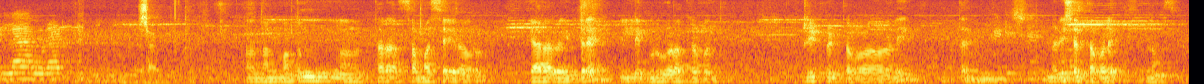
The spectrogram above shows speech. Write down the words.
ಎಲ್ಲ ಓಡಾಡ್ತಾನೆ. ನನ್ನ ಮಗನ ಥರ ಸಮಸ್ಯೆ ಇರೋರು ಯಾರು ಇದ್ದರೆ ಇಲ್ಲಿ ಗುರುಗಳ ಹತ್ರ ಬಂದು ಟ್ರೀಟ್ಮೆಂಟ್ ತಗೊಳ್ಳಿ ಮತ್ತು ಮೆಡಿಷನ್ ತಗೊಳ್ಳಿ. ನಮಸ್ಕಾರ.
